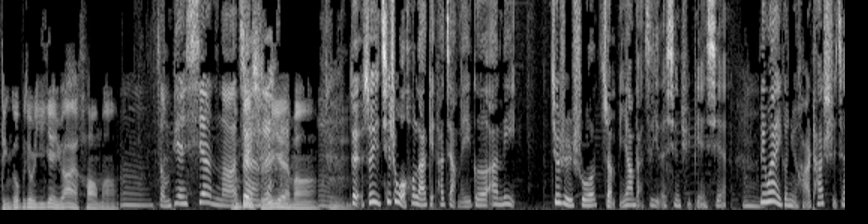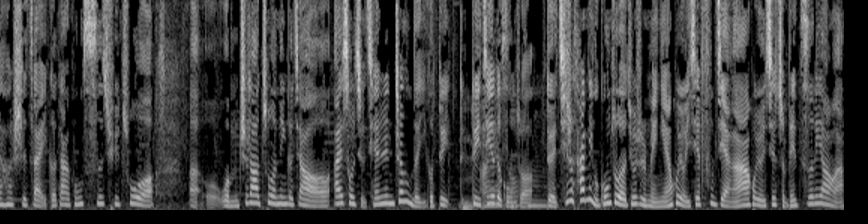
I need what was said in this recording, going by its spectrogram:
顶多不就是一业余爱好吗？嗯，怎么变现呢？能这变职业吗？嗯嗯，对，所以其实我后来给他讲了一个案例，就是说怎么样把自己的兴趣变现。嗯，另外一个女孩，她实际上是在一个大公司去做，呃，我我们知道做那个叫 ISO 九千认证的一个对嗯对接的工作。嗯对，其实他那个工作就是每年会有一些复检啊，会有一些准备资料啊，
